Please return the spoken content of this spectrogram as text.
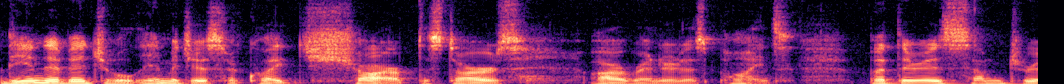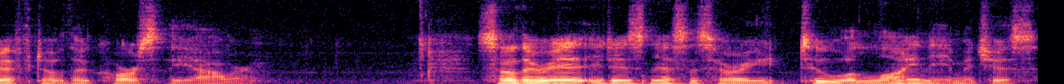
The individual images are quite sharp, the stars are rendered as points, but there is some drift over the course of the hour. So there is, it is necessary to align the images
